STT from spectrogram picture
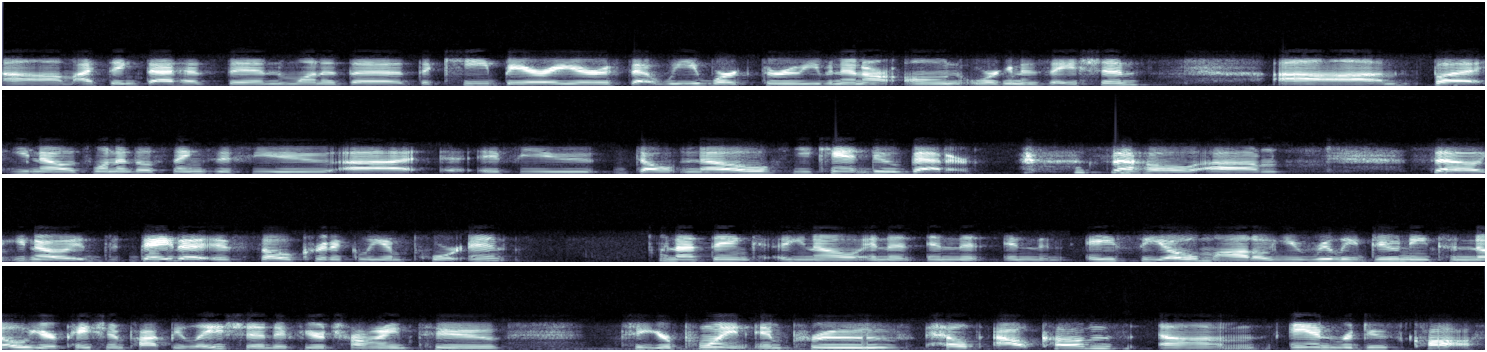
Um, I think that has been one of the the key barriers that we work through even in our own organization. Um, but you know, it's one of those things. If you uh, if you don't know, you can't do better. so um, so you know, data is so critically important and I think you know, in an in in an ACO model, you really do need to know your patient population if you're trying to, to your point, improve health outcomes um, and reduce cost.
